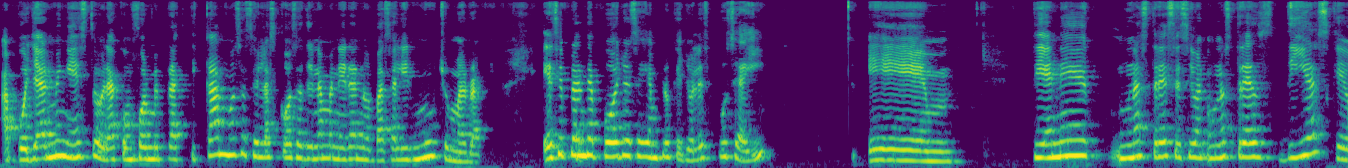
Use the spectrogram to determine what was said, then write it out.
apoyarme en esto, ¿verdad? Conforme practicamos hacer las cosas de una manera, nos va a salir mucho más rápido. Ese plan de apoyo, ese ejemplo que yo les puse ahí, Em, tiene unas tres sesiones, unos tres días que,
